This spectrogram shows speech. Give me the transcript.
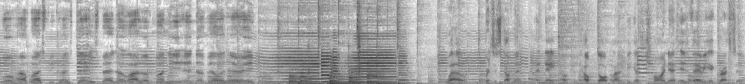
will help us because they spend a lot of money in the military. Well, the British government and NATO can help Dogland because China is very aggressive.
